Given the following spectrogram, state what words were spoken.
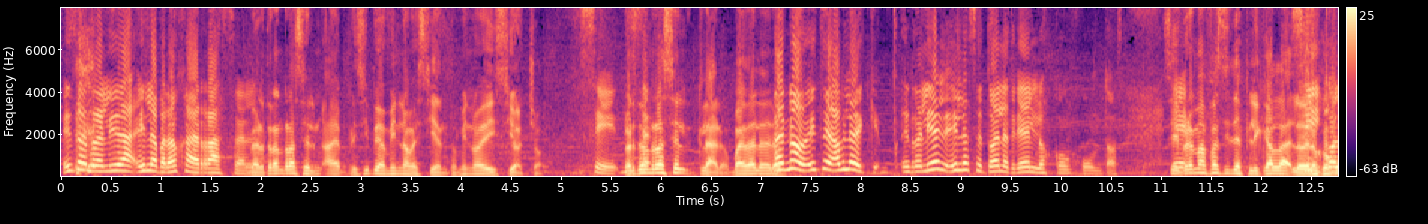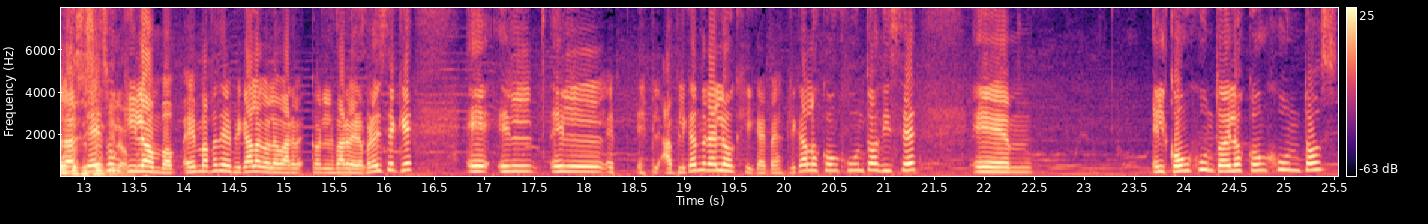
Esa en realidad es la paradoja de Russell. Bertrand Russell a principios de 1900, 1918. Sí. dice- Bertrand Russell, claro. Bueno, dale, dale. Ah, no, este habla de que en realidad él hace toda la teoría de los conjuntos. Sí, Eh, pero es más fácil de explicarla. Lo de los con conjuntos es, un quilombo. Es más fácil explicarla con, barbe- con el barbero. Pero dice que eh, el- el- expl- aplicando la lógica y para explicar los conjuntos, dice eh, el conjunto de los conjuntos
